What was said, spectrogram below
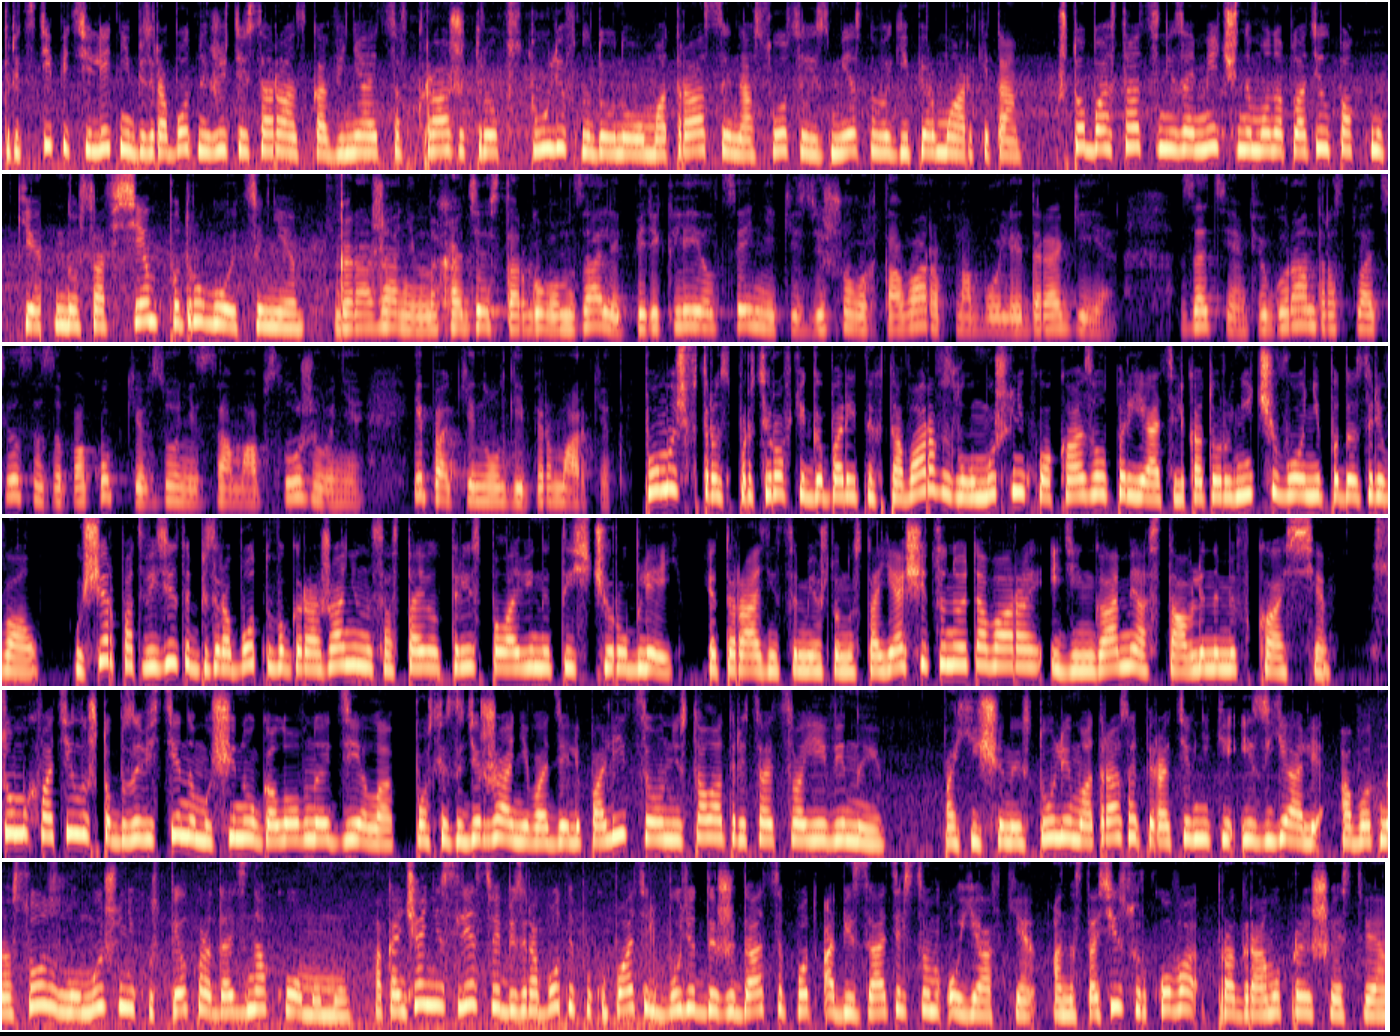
35-летний безработный житель Саранска обвиняется в краже трех стульев, надувного матраса и насоса из местного гипермаркета. Чтобы остаться незамеченным, он оплатил покупки, но совсем по другой цене. Горожанин, находясь в торговом зале, переклеил ценники с дешевых товаров на более дорогие. Затем фигурант расплатился за покупки в зоне самообслуживания и покинул гипермаркет. Помощь в транспортировке габаритных товаров злоумышленнику оказывал приятель, который ничего не подозревал. Ущерб от визита безработного горожанина составил 3,5 тысячи рублей. Это разница между настоящей ценой товара и деньгами, оставленными в кассе. Суммы хватило, чтобы завести на мужчину уголовное дело. После задержания в отделе полиции он не стал отрицать своей вины. Похищенные стулья и матрас оперативники изъяли, а вот насос злоумышленник успел продать знакомому. Окончание следствия безработный покупатель будет дожидаться под обязательством о явке. Анастасия Суркова, программа «Происшествия».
